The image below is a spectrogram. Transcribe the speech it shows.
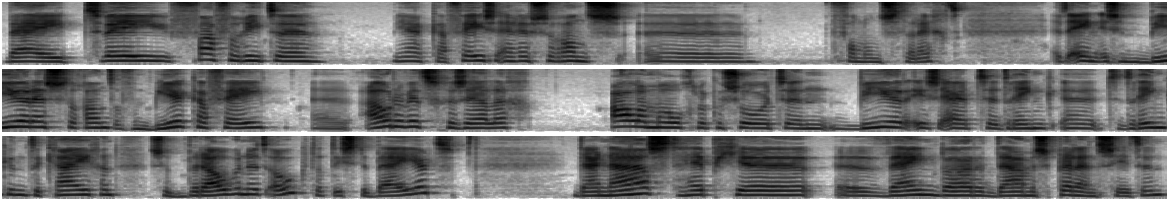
bij twee favoriete ja, cafés en restaurants uh, van ons terecht. Het een is een bierrestaurant of een biercafé. Uh, ouderwets gezellig. Alle mogelijke soorten bier is er te, drink, uh, te drinken, te krijgen. Ze brouwen het ook, dat is de Bijert. Daarnaast heb je wijnbar Dames Pellens zitten.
